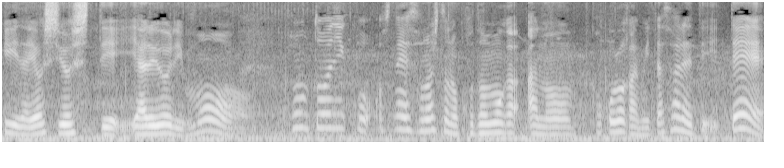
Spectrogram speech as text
ピーだよしよしってやるよりも本当にこう、ね、その人の子供があの心が満たされていて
